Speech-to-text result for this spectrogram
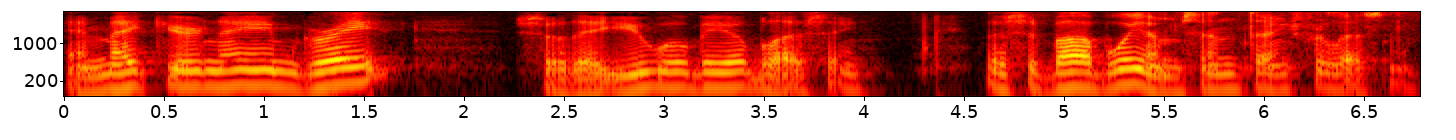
and make your name great so that you will be a blessing. This is Bob Williamson. Thanks for listening.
